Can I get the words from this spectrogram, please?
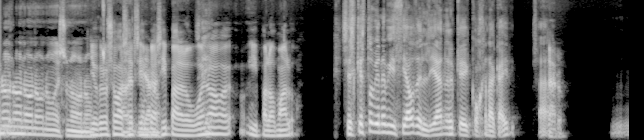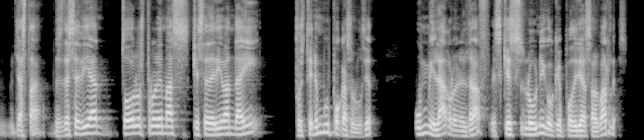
No, no, no, no, no, eso no, no. Yo creo que eso va a ser siempre así para lo bueno y para lo malo. Si es que esto viene viciado del día en el que cogen a Kyrie. claro ya está. Desde ese día, todos los problemas que se derivan de ahí, pues tienen muy poca solución. Un milagro en el draft, es que es lo único que podría salvarles.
